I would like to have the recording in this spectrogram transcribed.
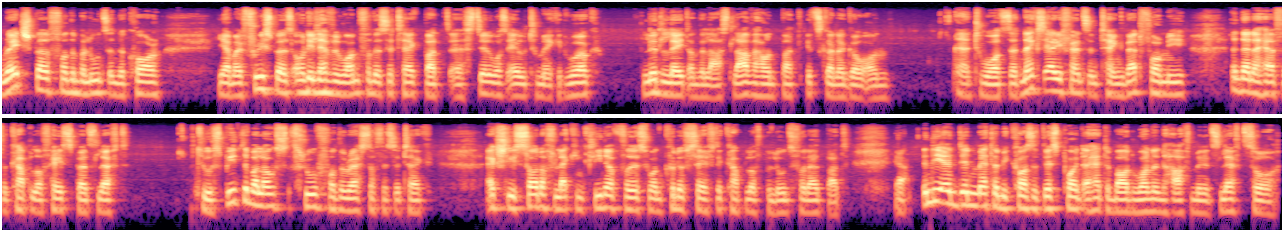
Rage spell for the balloons in the core. Yeah, my freeze spell is only level 1 for this attack, but uh, still was able to make it work. A little late on the last Lava Hound, but it's gonna go on uh, towards that next air defense and tank that for me. And then I have a couple of haste spells left to speed the balloons through for the rest of this attack. Actually, sort of lacking cleanup for this one. Could have saved a couple of balloons for that, but yeah, in the end didn't matter because at this point I had about one and a half minutes left, so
